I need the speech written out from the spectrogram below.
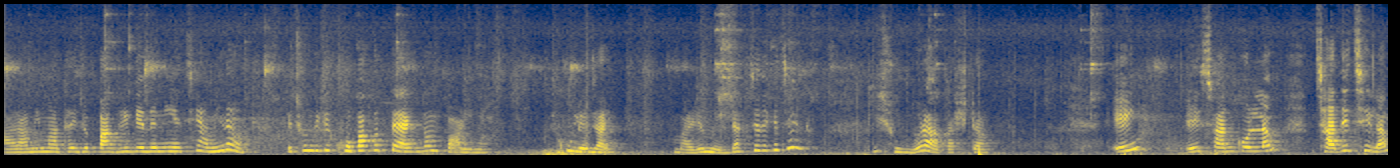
আর আমি মাথায় যে পাগড়ি বেঁধে নিয়েছি, আমি না পেছন দিকে খোপা করতে একদম পারি না। খুলে যায়। বাইরে মেঘ ডাকছে দেখেছেন? কি সুন্দর আকাশটা। এই এই স্নান করলাম, ছাদে ছিলাম।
